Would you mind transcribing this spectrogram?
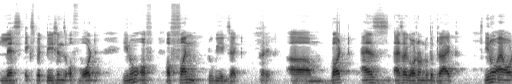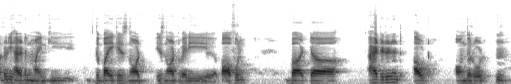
less expectations of what you know of of fun to be exact. Correct. Um, but as as I got onto the track you know i already had it in mind ki the bike is not is not very uh, powerful but uh, i had ridden it out on the road. Mm.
